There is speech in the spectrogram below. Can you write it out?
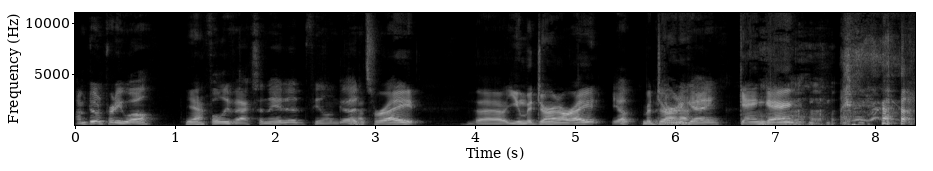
I'm doing pretty well. Yeah. Fully vaccinated, feeling good. That's right. The you Moderna, right? yep. Moderna. gang. Gang, gang.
